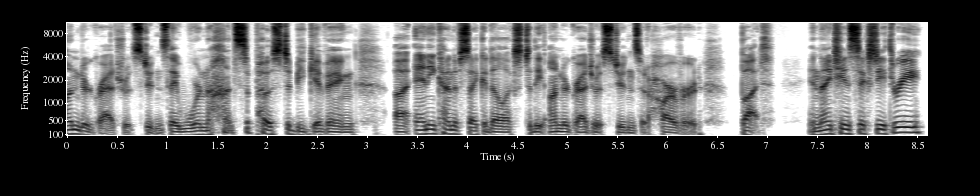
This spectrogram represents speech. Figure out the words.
undergraduate students. They were not supposed to be giving uh, any kind of psychedelics to the undergraduate students at Harvard. But in 1963,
